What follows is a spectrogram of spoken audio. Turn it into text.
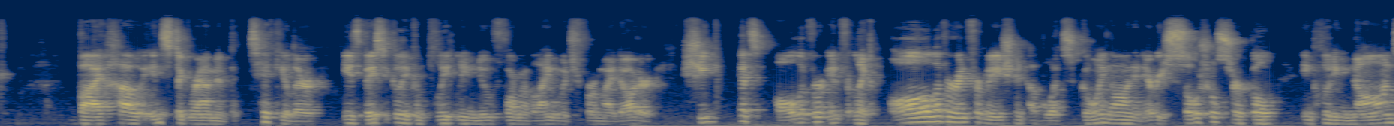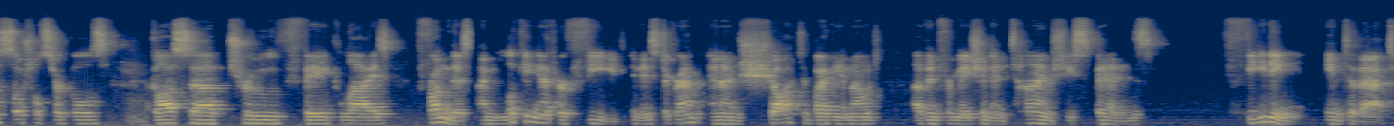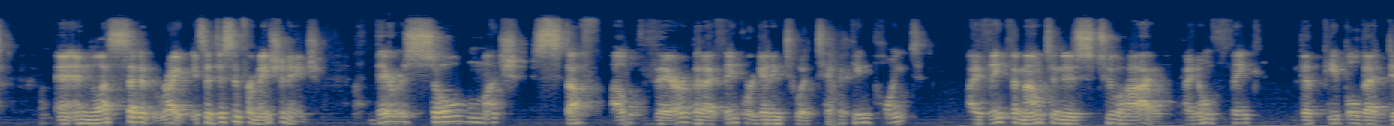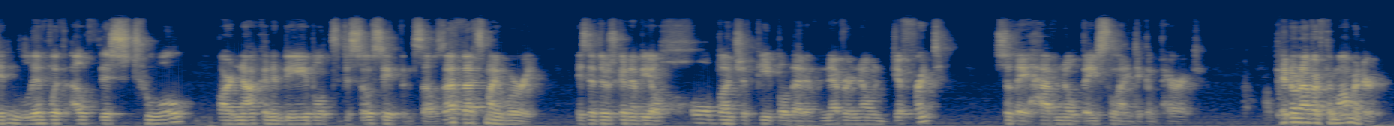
by how Instagram in particular is basically a completely new form of language for my daughter. She gets all of her info, like all of her information of what's going on in every social circle, including non-social circles, gossip, truth, fake, lies from this. I'm looking at her feed in Instagram and I'm shocked by the amount of information and time she spends feeding into that. And Les said it right. It's a disinformation age. There is so much stuff out there that I think we're getting to a tipping point. I think the mountain is too high. I don't think the people that didn't live without this tool are not going to be able to dissociate themselves. That, that's my worry is that there's going to be a whole bunch of people that have never known different, so they have no baseline to compare it. They don't have a thermometer.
